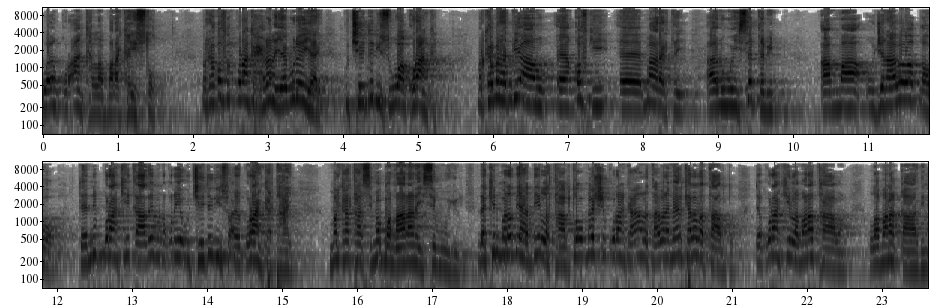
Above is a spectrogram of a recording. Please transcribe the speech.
waa in qur'aanka la barakaysto. Marka qofka qur'aanka buu leeyahay ujeeddadiisu waa qur'aanka marka mar haddii aanu qofkii maaragtay aanu weyse qabin ama uu janaaboba qabo dee nin qaaday buu noqonaya ujeeddadiisu ay qur'aanka tahay. Markaa taasi ma banaanaanaysa buu yidhi. Laakiin maradii haddii la taabto meeshii qur'aanka aan la taabana meel kale la taabto dee qur'aankii lamana taaban lamana qaadin.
